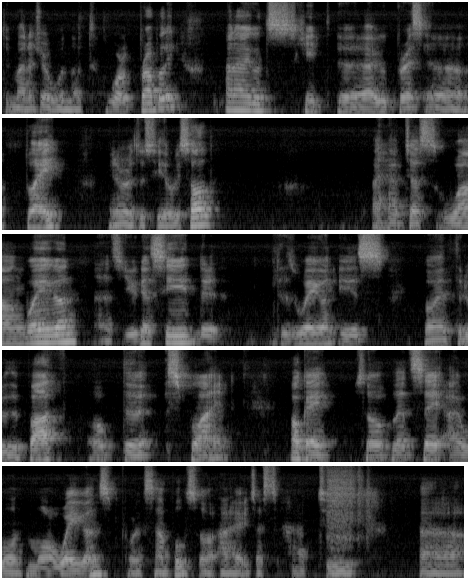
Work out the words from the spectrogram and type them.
the manager will not work properly. And I would hit uh, I would press uh, play in order to see the result. I have just one wagon. As you can see the, this wagon is going through the path of the spline. Okay so let's say I want more wagons for example. So I just have to uh,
